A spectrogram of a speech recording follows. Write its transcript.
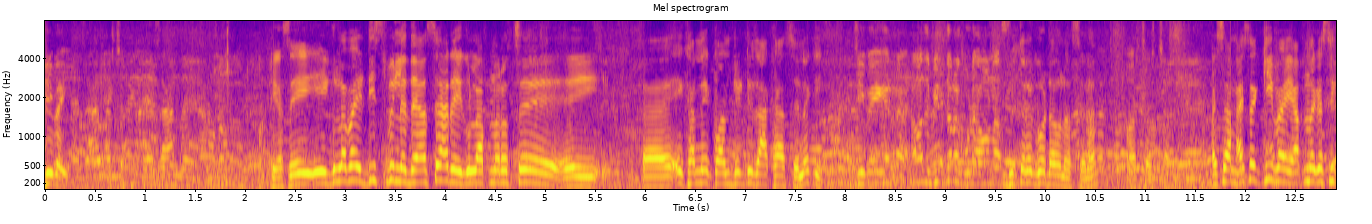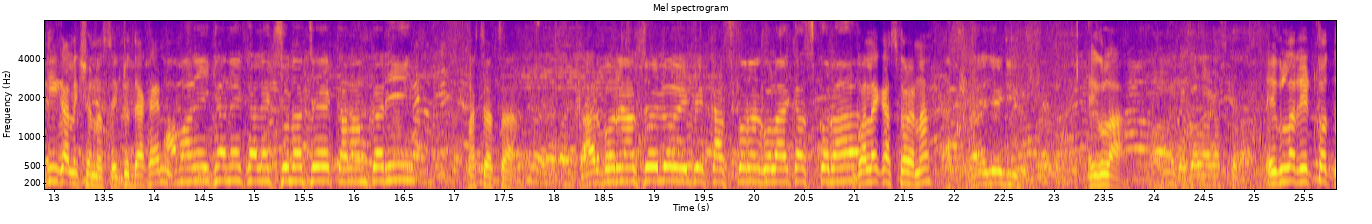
জি ভাই। ঠিক আছে এই এইগুলো ভাই ডিসপ্লে দেওয়া আছে আর এগুলো আপনার হচ্ছে এই এখানে কোয়ান্টিটি রাখা আছে নাকি? এখানে ভিতরে গোডাউন আছে। ভিতরে গোডাউন আছে না? আচ্ছা আচ্ছা। আচ্ছা আচ্ছা কি ভাই আপনার কাছে কি কালেকশন আছে? একটু দেখেন। আমার এইখানে কালেকশন আছে কালামকারি। আচ্ছা আচ্ছা। তারপরে আছে হলো এই যে কাজ করা গলায় কাজ করা। গলায় কাজ করে না? এগুলা। এগুলা? রেট কত?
